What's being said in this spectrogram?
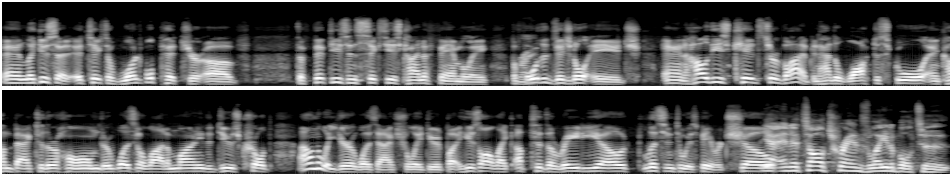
And like you said, it takes a wonderful picture of the 50s and 60s kind of family before Right. the digital age and how these kids survived and had to walk to school and come back to their home. There wasn't a lot of money. The dude's curled. I don't know what year it was actually, dude, but he was all like up to the radio, listening to his favorite show. Yeah, and it's all translatable to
